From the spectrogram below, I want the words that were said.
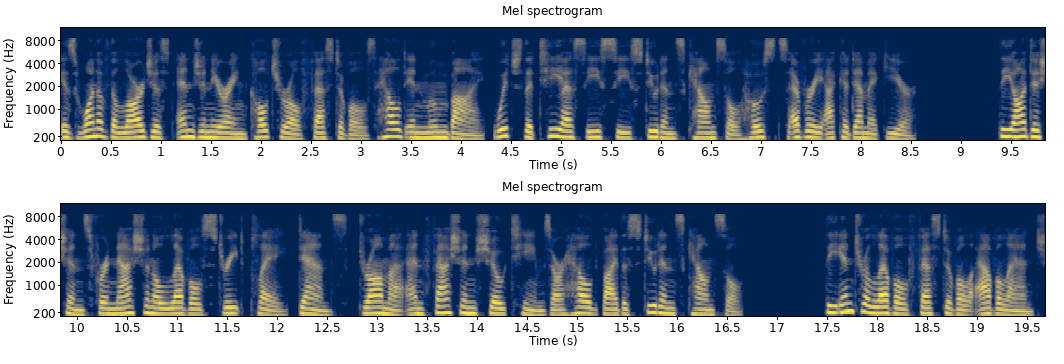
is one of the largest engineering cultural festivals held in Mumbai, which the TSEC Students' Council hosts every academic year. The auditions for national-level street play, dance, drama and fashion show teams are held by the Students' Council. The intra-level festival Avalanche,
